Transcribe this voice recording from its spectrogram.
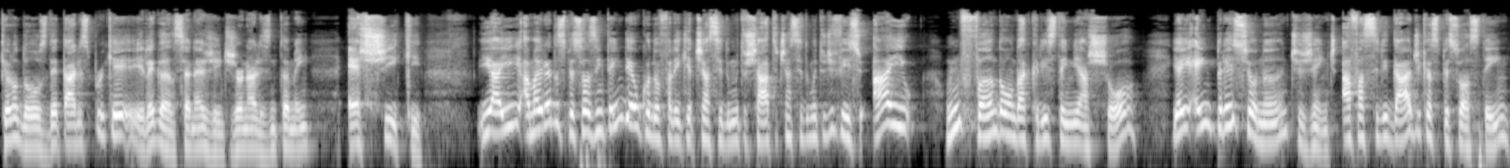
Que eu não dou os detalhes porque elegância, né, gente? Jornalismo também é chique. E aí, a maioria das pessoas entendeu quando eu falei que tinha sido muito chato e tinha sido muito difícil. Aí, um fandom da Kristen me achou. E aí, é impressionante, gente, a facilidade que as pessoas têm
